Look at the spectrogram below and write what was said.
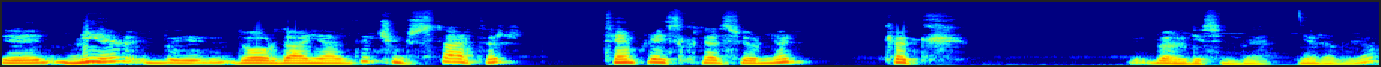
e, niye doğrudan yazdık? Çünkü starter templates klasörünün kök bölgesinde yer alıyor.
